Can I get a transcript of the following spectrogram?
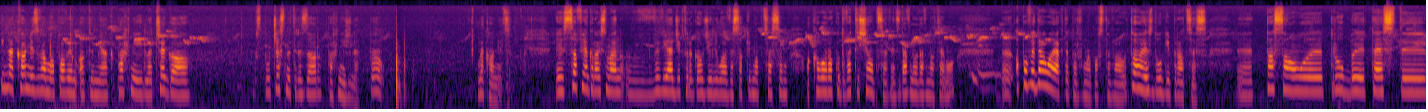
I na koniec Wam opowiem o tym, jak pachnie i dlaczego współczesny trezor pachnie źle. To na koniec. Y, Sofia Grossman w wywiadzie, którego udzieliła Wysokim Obcasom około roku 2000, więc dawno, dawno temu, opowiadała, jak te perfumy powstawały. To jest długi proces. Y, To są y, próby, testy,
